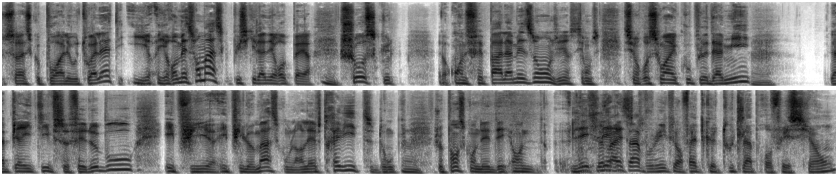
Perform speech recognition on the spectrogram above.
serait-ce que pour aller aux toilettes, il, il remet son masque puisqu'il a des repères. Hmm. Chose que on ne fait pas à la maison. Je veux dire, si on, si on reçoit un couple d'amis. Hmm l'apéritif se fait debout, et puis et puis le masque on l'enlève très vite. Donc mmh. je pense qu'on est des. On, les, ce les matin, vous dites en fait que toute la profession,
